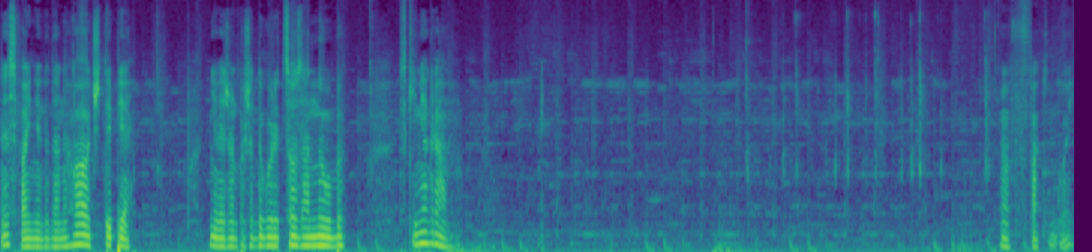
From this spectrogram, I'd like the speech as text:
To jest fajnie dodane. Chodź, typie. Nie że on poszedł do góry. Co za noob. Z kim ja gram? Oh fucking way.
